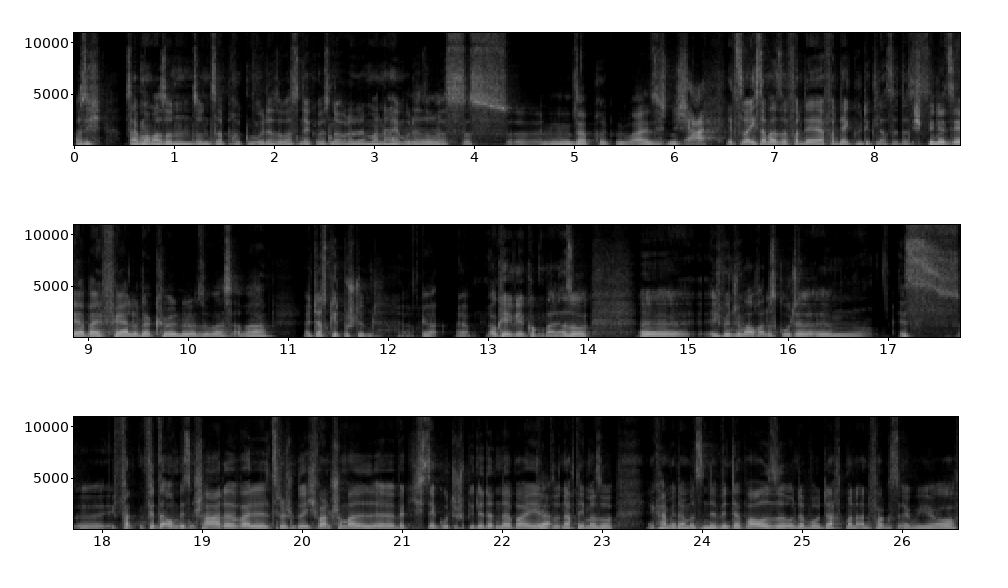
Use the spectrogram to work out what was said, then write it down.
was ich, sagen wir mal, so ein, so ein Saarbrücken oder sowas in der Größenordnung oder Mannheim oder Mhm. sowas, das äh, Saarbrücken weiß ich nicht. ja, jetzt ich sag mal so von der von der Güteklasse. Das, Ich bin jetzt eher bei Ferl oder Köln oder sowas, aber das geht bestimmt. Ja. ja. Ja, okay, wir gucken mal. Also äh, ich wünsche ihm auch alles Gute. Ähm, ist, äh, ich finde es auch ein bisschen schade, weil zwischendurch waren schon mal äh, wirklich sehr gute Spiele dann dabei. Ja. Also nachdem er so, er kam ja damals in der Winterpause und da wo dachte man anfangs irgendwie, ja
